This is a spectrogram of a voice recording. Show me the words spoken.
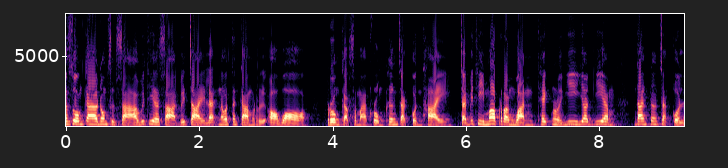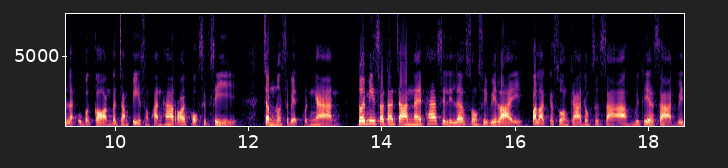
ระทรวงการอุดมศึกษาวิทยาศาสตร์วิจัย และนวัตกรรมหรืออว ร่วมกับสมาคมเครื่องจักรกลไทย จัดพิธีมอบรางวัลเทคโนโลยียอดเยี่ยม ด้านเครื่องจักรกลและอุปกรณ์ประจำปี 2564 จำนวน 11 ผลงาน โดยมีศาสตราจารย์นายแพทย์ศิริเลิกทรงศรีวิไลปลัดกระทรวงการอุดมศึกษา วิทยาศาสตร์ วิ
